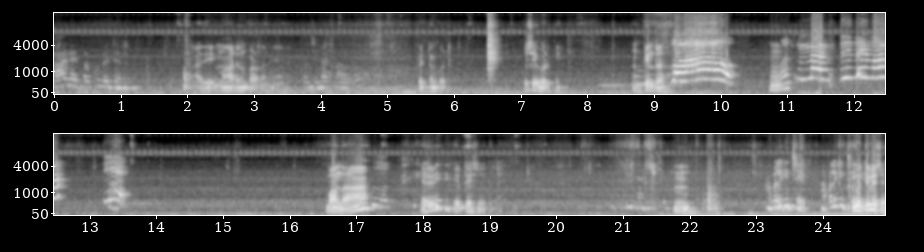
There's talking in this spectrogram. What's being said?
గాడే తక్కువ పెట్టారు. అది మాట వినపడదని పెట్టు ఇంకోటి. ఖుషి కొడుకి. తినరా. బాగుందా? ఇది ఏ టేస్ట్ ఇచ్చేయి తినేసి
